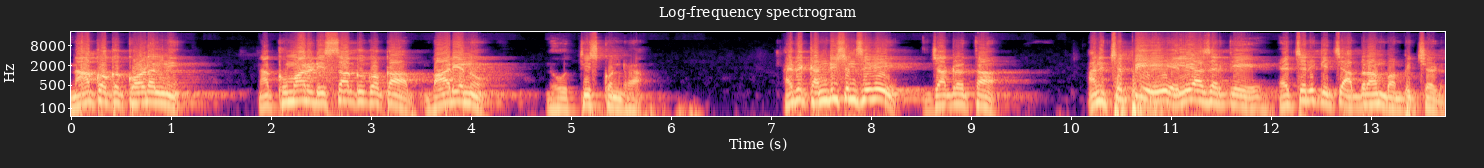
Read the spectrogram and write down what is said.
నాకొక కోడల్ని నా కుమారుడు ఇస్సాకు ఒక భార్యను నువ్వు తీసుకొని రా. అయితే కండిషన్స్ ఇవి. జాగ్రత్త అని చెప్పి ఎలియాజర్కి హెచ్చరిక ఇచ్చి అబ్రహాం పంపించాడు.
